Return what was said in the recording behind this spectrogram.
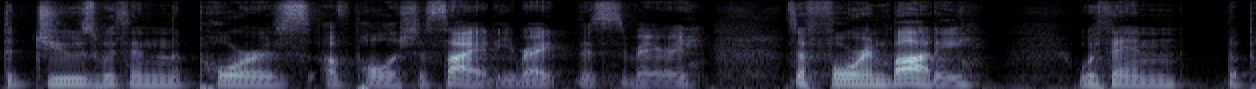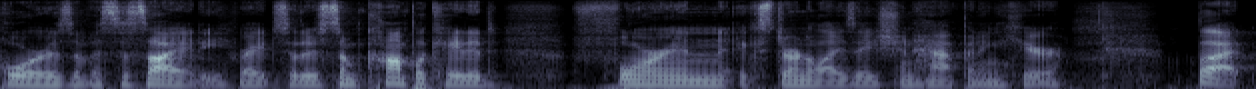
the Jews within the pores of Polish society, right? This is very, it's a foreign body within the pores of a society, right? So there's some complicated foreign externalization happening here. But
